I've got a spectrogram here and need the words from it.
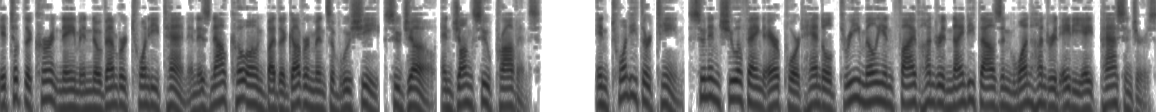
it took the current name in November 2010 and is now co-owned by the governments of Wuxi, Suzhou, and Jiangsu Province. In 2013, Sunan Shuofang Airport handled 3,590,188 passengers,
